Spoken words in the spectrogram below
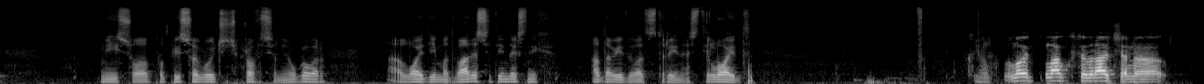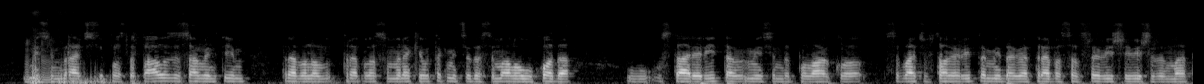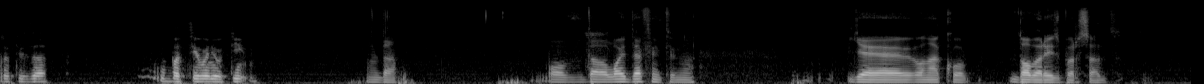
nisu, potpisao je Vujčić profesionalni ugovor, a Lloyd ima 20 indeksnih, a Davidovac 13. I Lloyd jel, Lloyd lako se vraća na, Mhm. mislim, vraća se posle pauze, samim tim trebalo, trebalo su me neke utakmice da se malo uhoda u, u stari ritam, mislim da polako se vraća u stari ritam i da ga treba sad sve više i više razmatrati za ubacivanje u tim. Da. O, da, Lloyd definitivno je onako dobar izbor sad.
